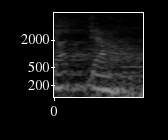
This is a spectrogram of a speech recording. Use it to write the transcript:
Shut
